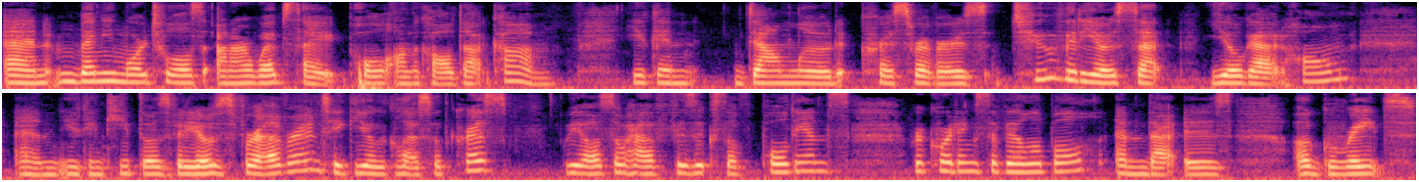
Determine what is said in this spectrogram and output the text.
and many more tools on our website, poleinthewall.com. You can download Chris Rivers' two video set yoga at home, and you can keep those videos forever and take yoga class with Chris. We also have physics of pole dance recordings available, and that is a great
